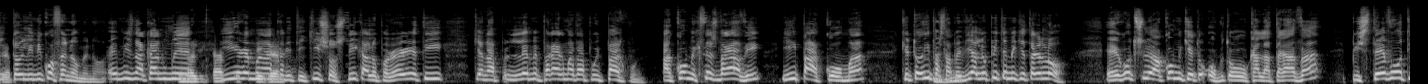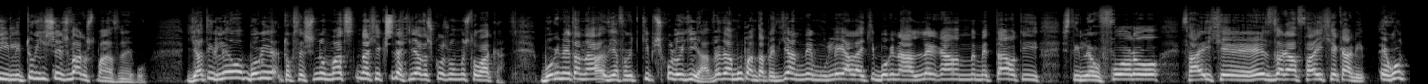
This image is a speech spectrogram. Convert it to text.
το, το ελληνικό φαινόμενο. Εμείς να κάνουμε ήρεμα, κριτική, σωστή, καλοπροαίρετη και να λέμε πράγματα που υπάρχουν. Ακόμη χθες βράδυ είπα ακόμα και το είπα στα παιδιά, λέω πείτε με και τρελό. Εγώ τους λέω ακόμη και το, το Καλατράδα πιστεύω ότι λειτουργήσε εις βάρος του Παναθηναϊκού. Γιατί λέω μπορεί το χθεσινό μάτς να έχει 60.000 κόσμο μέσα στο ΒΑΚΑ. Μπορεί να ήταν διαφορετική ψυχολογία. Βέβαια μου είπαν τα παιδιά, ναι, μου λέει, αλλά εκεί μπορεί να λέγαμε μετά ότι στη λεωφόρο θα είχε έδρα, θα είχε κάνει. Εγώ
